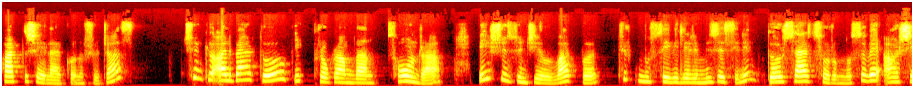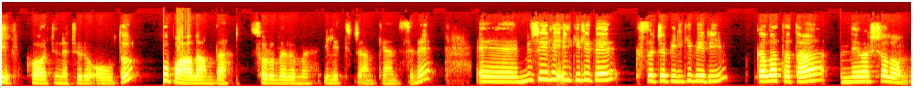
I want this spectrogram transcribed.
farklı şeyler konuşacağız. Çünkü Alberto ilk programdan sonra 500. Yıl Vakfı Türk Musevileri Müzesi'nin görsel sorumlusu ve arşiv koordinatörü oldu. Bu bağlamda sorularımı ileteceğim kendisine. E, müzeyle ilgili de kısaca bilgi vereyim. Galata'da Neva Shalom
